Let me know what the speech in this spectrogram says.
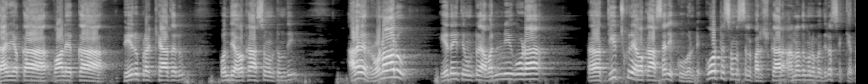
దాని యొక్క వాళ్ళ యొక్క పేరు ప్రఖ్యాతలు పొందే అవకాశం ఉంటుంది. అలానే రుణాలు ఏదైతే ఉంటాయో అవన్నీ కూడా తీర్చుకునే అవకాశాలు ఎక్కువగా ఉంటాయి. కోర్టు సమస్యల పరిష్కారం అన్నదమ్ముల మధ్యలో శక్యత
